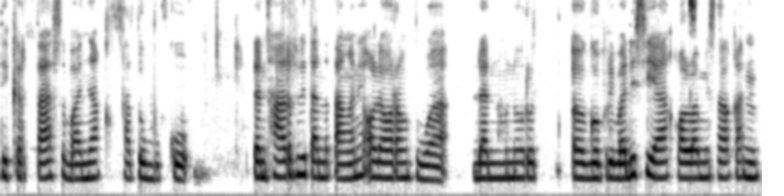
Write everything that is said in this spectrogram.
di kertas sebanyak satu buku. Dan harus ditandatangani oleh orang tua. Dan menurut uh, gue pribadi sih ya kalau misalkan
